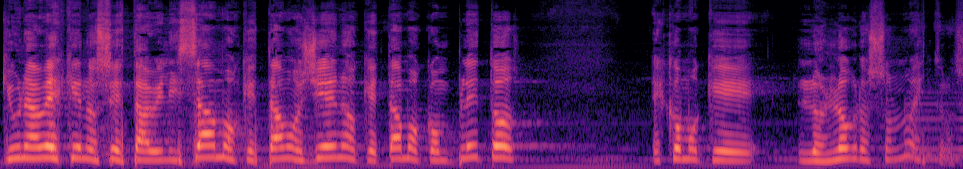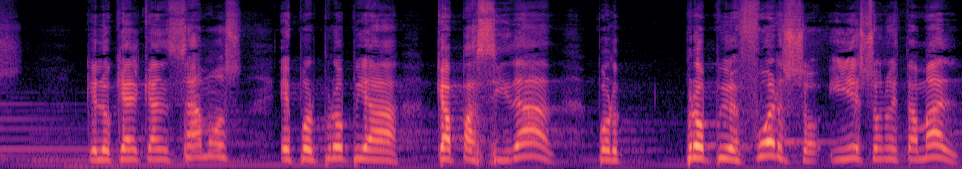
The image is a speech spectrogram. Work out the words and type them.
que una vez que nos estabilizamos, que estamos llenos, que estamos completos, es como que los logros son nuestros, que lo que alcanzamos es por propia capacidad, por propio esfuerzo, y eso no está mal.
